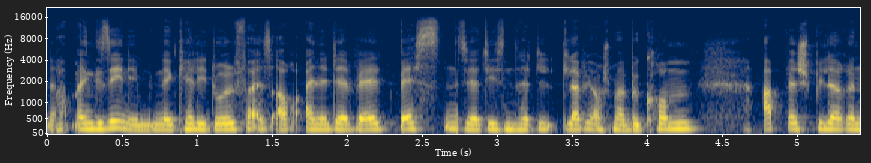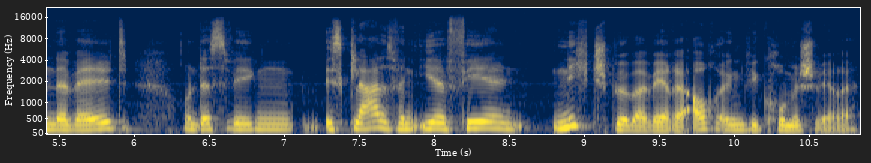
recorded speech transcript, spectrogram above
Da hat man gesehen, eben Kelly Dulfer ist auch eine der Weltbesten. Sie hat diesen Titel, glaube ich, auch schon mal bekommen, Abwehrspielerin der Welt. Und deswegen ist klar, dass wenn ihr Fehlen nicht spürbar wäre, auch irgendwie komisch wäre.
